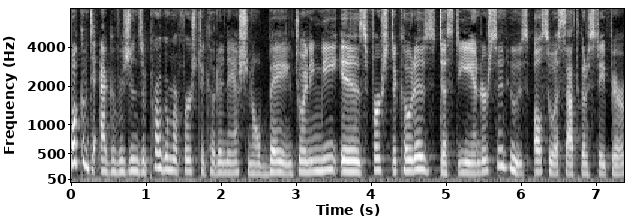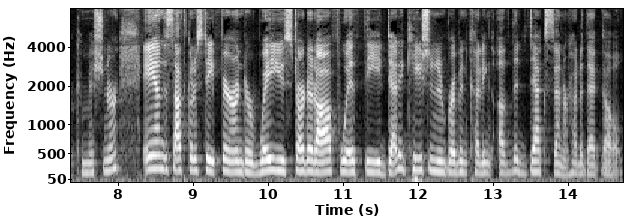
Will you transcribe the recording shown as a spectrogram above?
Welcome to AgriVisions, a program of First Dakota National Bank. Joining me is First Dakota's Dusty Anderson, who's also a South Dakota State Fair Commissioner. And the South Dakota State Fair underway. You started off with the dedication and ribbon cutting of the DEX Center. How did that go?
